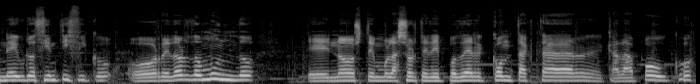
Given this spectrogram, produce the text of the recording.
neurocientífico ao redor do mundo e nós temos a sorte de poder contactar cada pouco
